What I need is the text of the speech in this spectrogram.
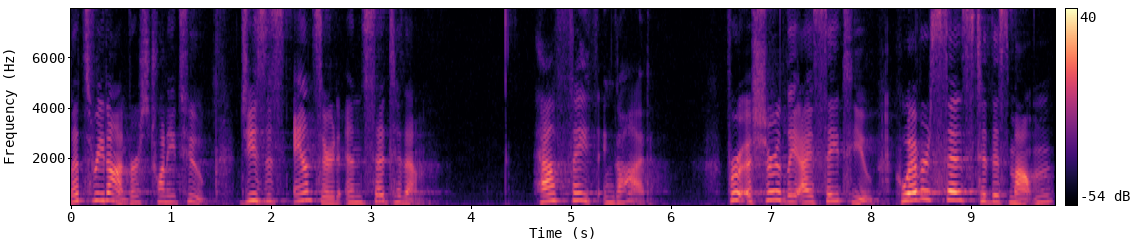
Let's read on, verse 22. Jesus answered and said to them, Have faith in God. For assuredly I say to you, whoever says to this mountain,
